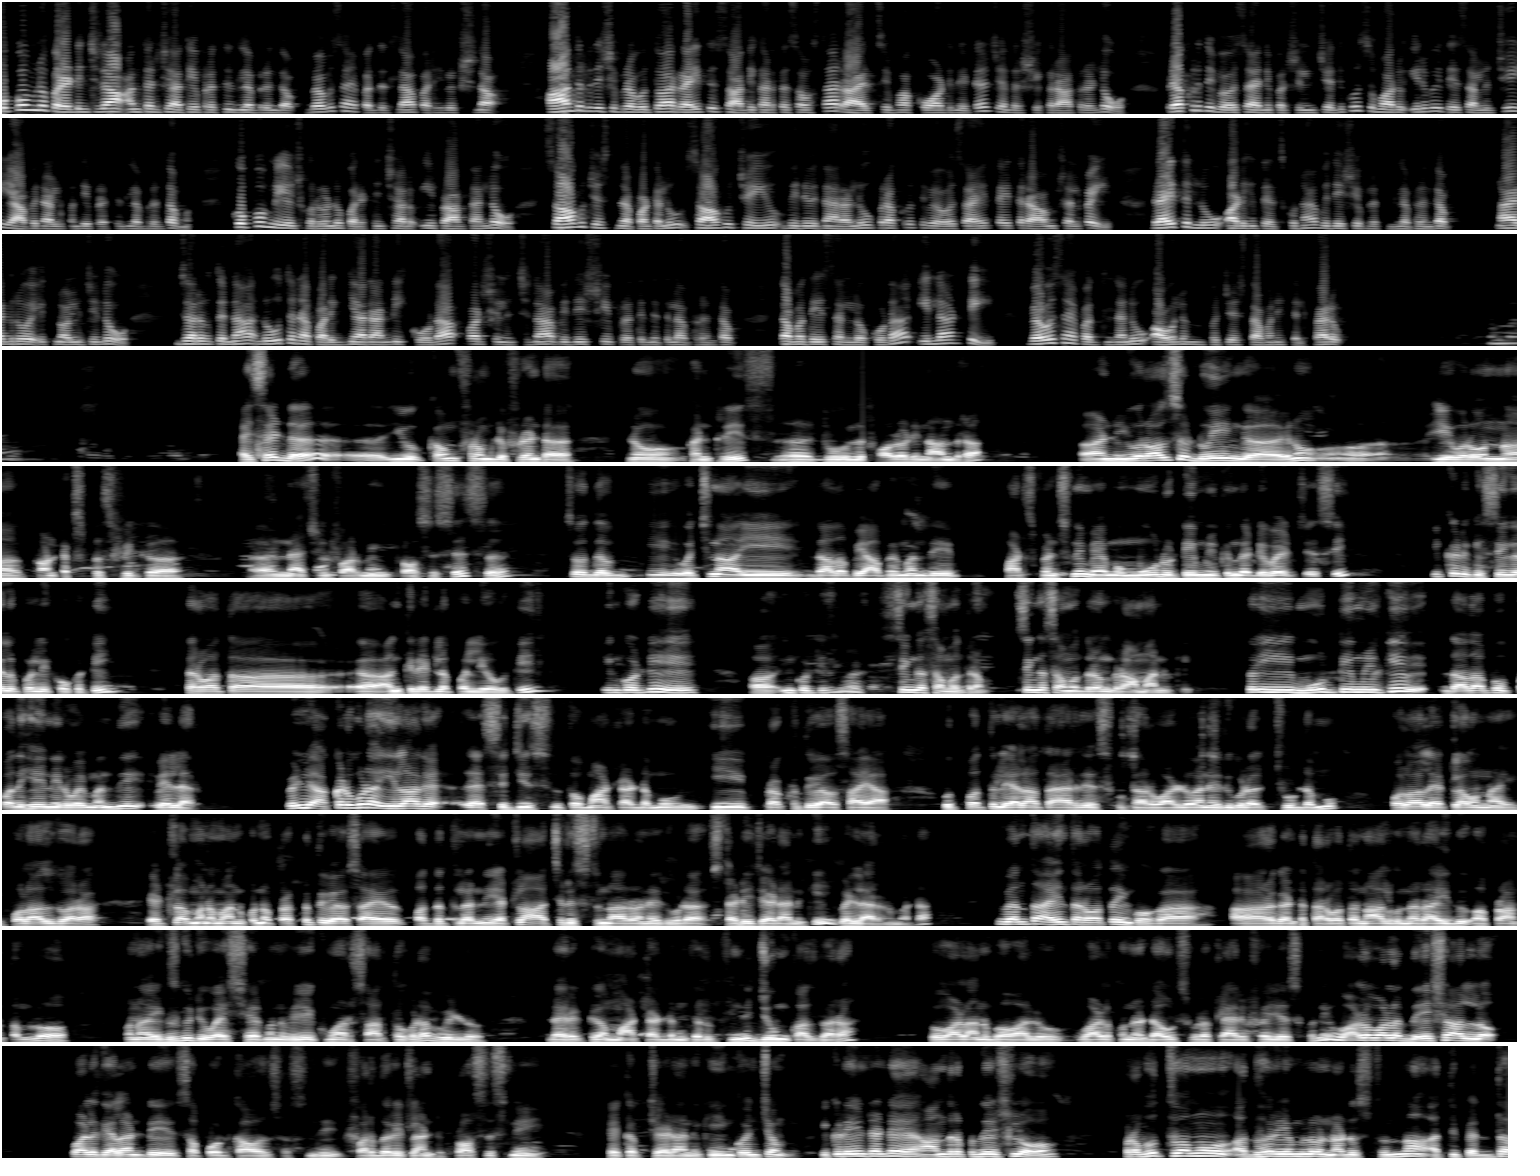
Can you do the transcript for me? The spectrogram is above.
కుప్పంలో పర్యటించిన అంతర్జాతీయ ప్రతినిధుల బృందం వ్యవసాయ పద్ధతుల పర్యవేక్షణ. ఆంధ్రప్రదేశ్ ప్రభుత్వ రైతు సాధికారత సంస్థ రాయలసీమ కోఆర్డినేటర్ చంద్రశేఖర్ ఆధ్వర్యంలో ప్రకృతి వ్యవసాయాన్ని పరిశీలించేందుకు సుమారు ఇరవై దేశాల నుంచి యాభై నాలుగు మంది ప్రతినిధుల బృందం కుప్పం నియోజకవర్గంలో పర్యటించారు. ఈ ప్రాంతాల్లో సాగు చేస్తున్న పంటలు సాగు చేయు విధి విధానాలు ప్రకృతి వ్యవసాయం తదితర అంశాలపై రైతులను అడిగి తెలుసుకున్న విదేశీ ప్రతినిధుల బృందం. ఆగ్రో టెక్నాలజీలో జరుగుతున్న నూతన పరిజ్ఞానాన్ని కూడా పరిశీలించిన విదేశీ ప్రతినిధుల బృందం. తమ దేశంలో కూడా ఇలాంటి వ్యవసాయ పద్ధతులను అవలంబింపజేస్తామని తెలిపారు. I said you come from different you know countries to followed in Andhra and you also doing you know your own contact specific natural farming processes so the వచ్చిన ఈ దాదాపు యాభై మంది పార్టిసిపెంట్స్ని మేము మూడు టీముల కింద డివైడ్ చేసి ఇక్కడికి సీగలపల్లికి ఒకటి తర్వాత అంకిరెడ్లపల్లి ఒకటి ఇంకోటి ఇంకోటి సింగ సముద్రం సింగ సముద్రం గ్రామానికి. సో ఈ మూడు టీంలకి దాదాపు పదిహేను ఇరవై మంది వెళ్ళారు. వెళ్ళి అక్కడ కూడా ఇలాగే SHGs తో మాట్లాడడము ఈ ప్రకృతి వ్యవసాయ ఉత్పత్తులు ఎలా తయారు చేసుకుంటారు వాళ్ళు అనేది కూడా చూడడము. పొలాలు ఎట్లా ఉన్నాయి? పొలాల ద్వారా ఎట్లా మనం అనుకున్న ప్రకృతి వ్యవసాయ పద్ధతులన్నీ ఎట్లా ఆచరిస్తున్నారు అనేది కూడా స్టడీ చేయడానికి వెళ్ళారనమాట ఇవంతా అయిన తర్వాత ఇంకొక అరగంట తర్వాత నాలుగున్నర ఐదు ఆ ప్రాంతంలో మన executive vice chairman Vijay Kumar సార్తో కూడా వీళ్ళు డైరెక్ట్గా మాట్లాడడం జరుగుతుంది జూమ్ కాల్ ద్వారా. సో వాళ్ళ అనుభవాలు వాళ్ళకున్న డౌట్స్ కూడా క్లారిఫై చేసుకొని వాళ్ళ వాళ్ళ దేశాల్లో వాళ్ళకి ఎలాంటి సపోర్ట్ కావాల్సి వస్తుంది. ఫర్దర్ ఇట్లాంటి ప్రాసెస్ని టేకప్ చేయడానికి ఇంకొంచెం ఇక్కడ ఏంటంటే ఆంధ్రప్రదేశ్లో ప్రభుత్వము ఆధ్వర్యంలో నడుస్తున్న అతిపెద్ద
